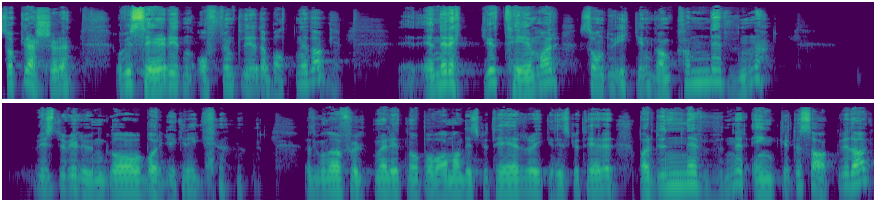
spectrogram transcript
Så krasjer det. Og vi ser det i den offentlige debatten i dag en rekke temaer som du ikke engang kan nevne hvis du vil unngå borgerkrig. Vet ikke om du har fulgt med litt nå på hva man diskuterer og ikke diskuterer. Bare du nevner enkelte saker i dag,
